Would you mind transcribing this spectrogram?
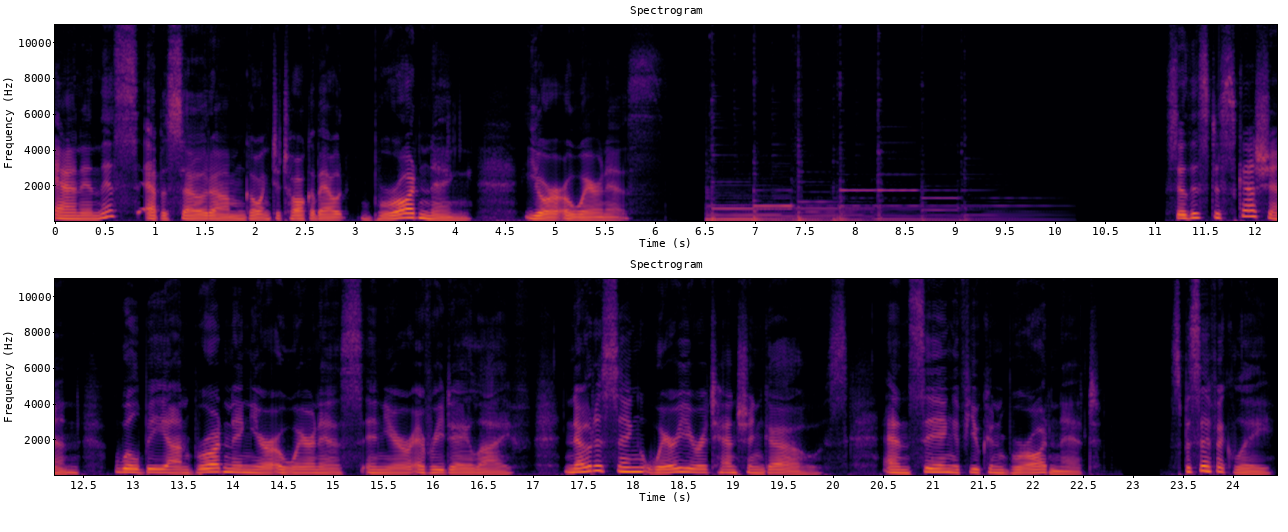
And in this episode, I'm going to talk about broadening your awareness. So, this discussion will be on broadening your awareness in your everyday life, noticing where your attention goes, and seeing if you can broaden it. Specifically,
